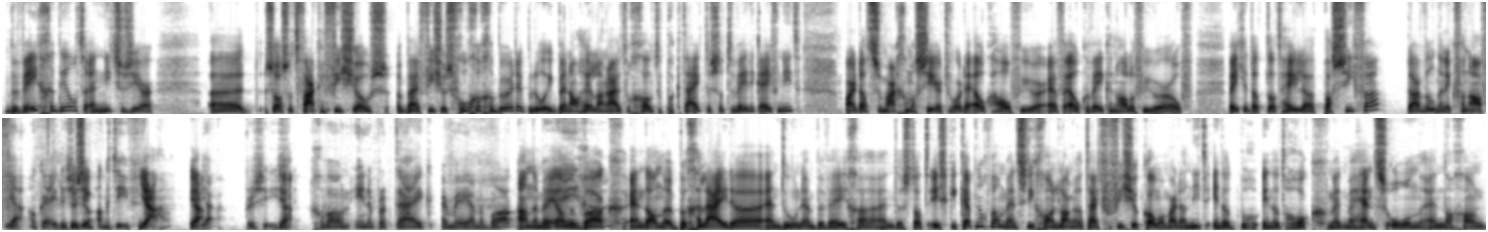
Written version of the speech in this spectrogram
beweeggedeelte. En niet zozeer uh, zoals het vaak in fysio's, bij fysio's vroeger gebeurde. Ik bedoel, ik ben al heel lang uit een grote praktijk, dus dat weet ik even niet. Maar dat ze maar gemasseerd worden elk half uur of elke week een half uur. Of weet je, dat, dat hele passieve, daar wilde ik van af. Ja, oké, dus, dus ik, actief. Ja, ja. ja precies. Ja. Gewoon in de praktijk ermee aan de bak. Aan de mee aan de bak. En dan uh, begeleiden en doen en bewegen. En dus dat is. Ik heb nog wel mensen die gewoon langere tijd voor fysio komen, maar dan niet in dat, in dat hok met mijn hands on. En dan gewoon,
